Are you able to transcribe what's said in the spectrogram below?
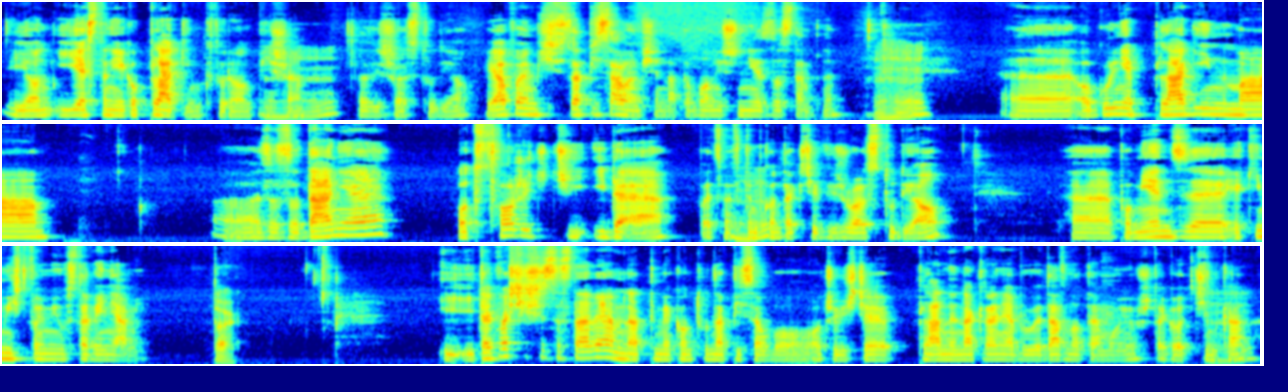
I on i jest ten jego plugin, który on pisze mhm. do Visual Studio. Ja powiem ci, zapisałem się na to, bo on jeszcze nie jest dostępny. Mhm. E, ogólnie plugin ma e, za zadanie odtworzyć ci IDE, powiedzmy w mhm. tym kontekście Visual Studio, e, pomiędzy jakimiś twoimi ustawieniami. Tak. I, I tak właśnie się zastanawiałem nad tym, jak on tu napisał, bo oczywiście plany nagrania były dawno temu już tego odcinka.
